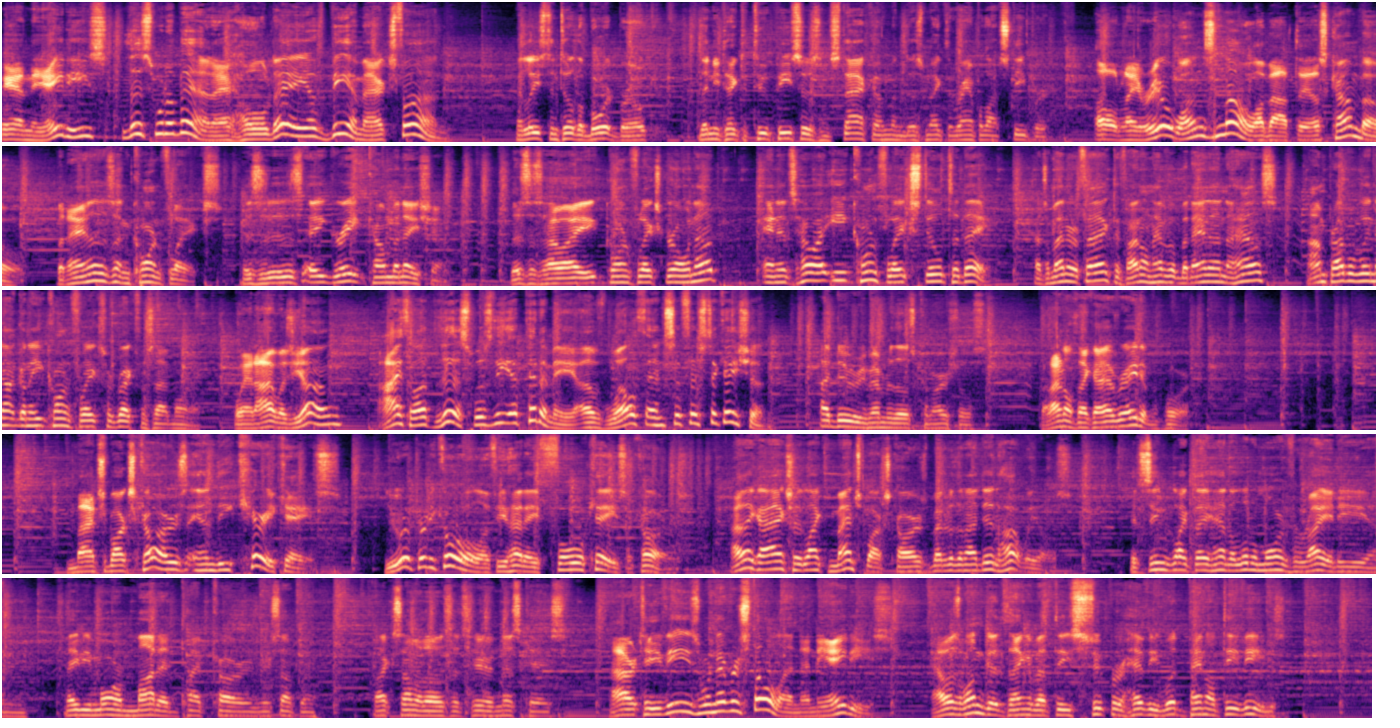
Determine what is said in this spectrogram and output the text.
In the 80s, this would have been a whole day of BMX fun. At least until the board broke. Then you take the two pieces and stack them and just make the ramp a lot steeper. Only real ones know about this combo bananas and cornflakes. This is a great combination. This is how I ate cornflakes growing up, and it's how I eat cornflakes still today. As a matter of fact, if I don't have a banana in the house, I'm probably not going to eat cornflakes for breakfast that morning. When I was young, I thought this was the epitome of wealth and sophistication. I do remember those commercials, but I don't think I ever ate it before. Matchbox cars in the carry case. You were pretty cool if you had a full case of cars. I think I actually liked Matchbox cars better than I did Hot Wheels. It seemed like they had a little more variety and maybe more modded type cars or something, like some of those that's here in this case. Our TVs were never stolen in the 80s. That was one good thing about these super heavy wood panel TVs.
